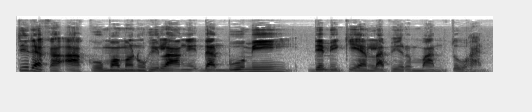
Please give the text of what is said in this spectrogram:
Tidakkah aku memenuhi langit dan bumi? Demikianlah firman Tuhan.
